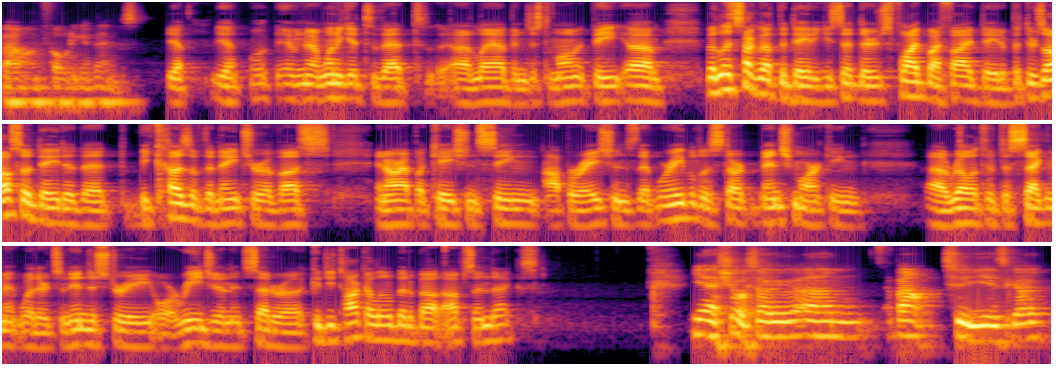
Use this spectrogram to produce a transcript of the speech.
about unfolding events. Yep, yeah, and I want to get to that uh, lab in just a moment. The um, but let's talk about the data. You said there's five by five data, but there's also data that because of the nature of us and our application seeing operations, that we're able to start benchmarking uh, relative to segment, whether it's an industry or region, et cetera. Could you talk a little bit about OpsIndex? Yeah, sure. So um, about two years ago,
